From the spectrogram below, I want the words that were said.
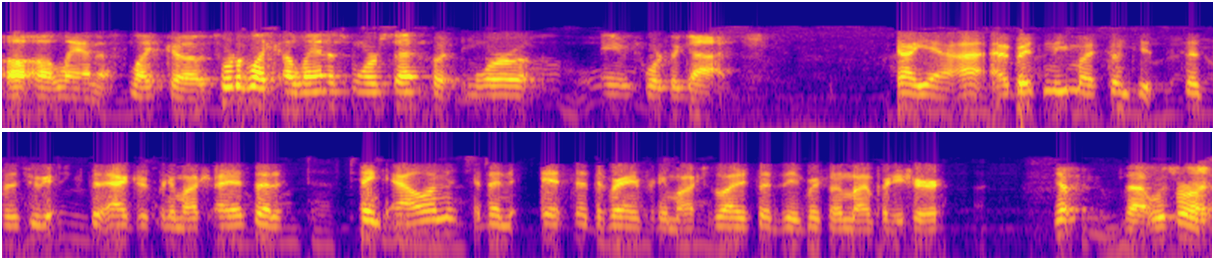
uh, Alanis, like uh, sort of like Alanis Morissette, but more aimed towards a guy. Oh yeah, I, I basically my son says the two the actors pretty much. I just said think Alan, and then it at the very end pretty much. Is what I said the original. I'm pretty sure. Yep, that was right.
